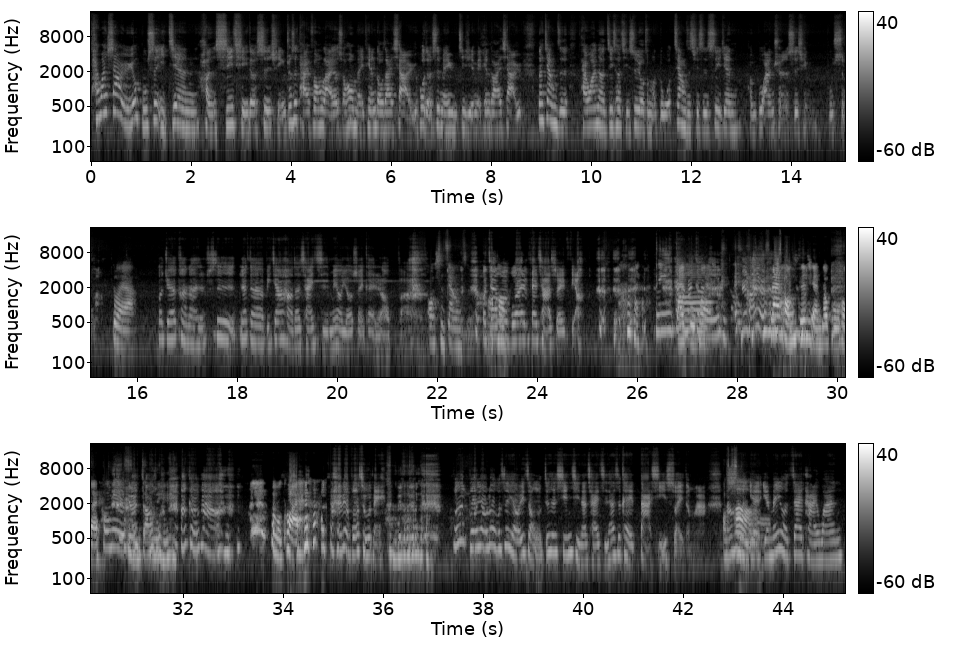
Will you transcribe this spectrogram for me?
台湾下雨又不是一件很稀奇的事情，就是台风来的时候每天都在下雨，或者是梅雨季节每天都在下雨。那这样子，台湾的机车骑士又这么多，这样子其实是一件很不安全的事情，不是吗？对啊，我觉得可能是那个比较好的材质没有油水可以捞吧。哦，是这样子。我这样会不会被查水表？叮哎当，不会哎，好像有人在红之前都不会后面有人找你，好可怕哦！这么快。还没有播出呢。不是柏油路不是有一种就是新型的材质，它是可以大吸水的嘛？哦然后啊也也没有在台湾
